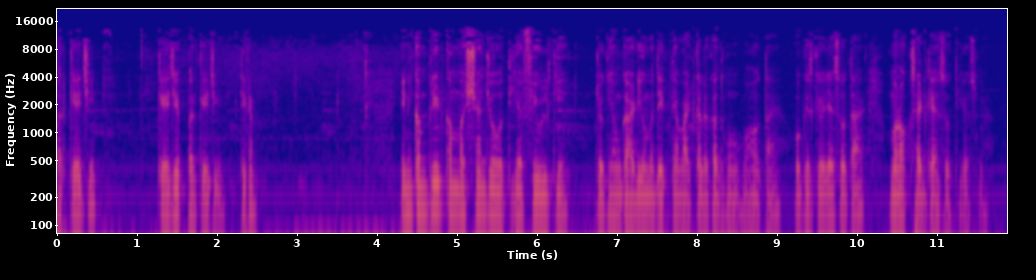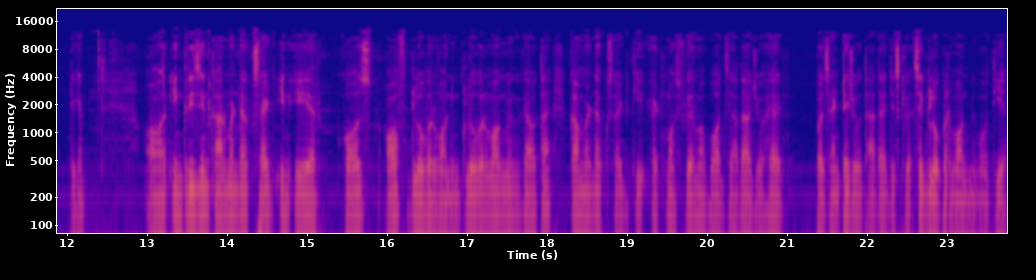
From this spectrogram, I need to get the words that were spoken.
पर के जी के जी पर के जी ठीक है? इनकम्प्लीट कम्बशन जो होती है फ्यूल की, जो कि हम गाड़ियों में देखते हैं वाइट कलर का धुआँ होता है, वो किसकी वजह से होता है? मोनोक्साइड गैस होती है उसमें, ठीक है? और increase in carbon dioxide in air cause of global warming global warming में क्या होता है? कार्बन डाइऑक्साइड की एटमोसफियर में बहुत ज़्यादा जो है परसेंटेज होता है जिसकी वजह से ग्लोबल वार्मिंग होती है।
